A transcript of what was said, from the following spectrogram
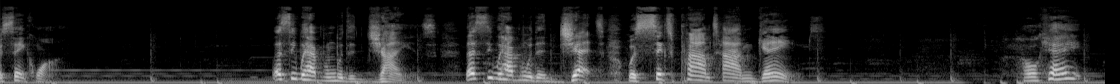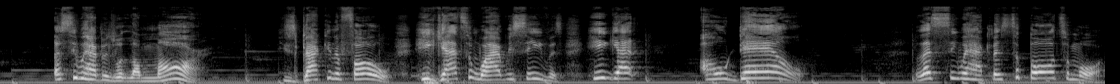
with Saquon. Let's see what happened with the Giants. Let's see what happened with the Jets with six primetime games. Okay? Let's see what happens with Lamar. He's back in the fold. He got some wide receivers. He got Odell. Let's see what happens to Baltimore.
